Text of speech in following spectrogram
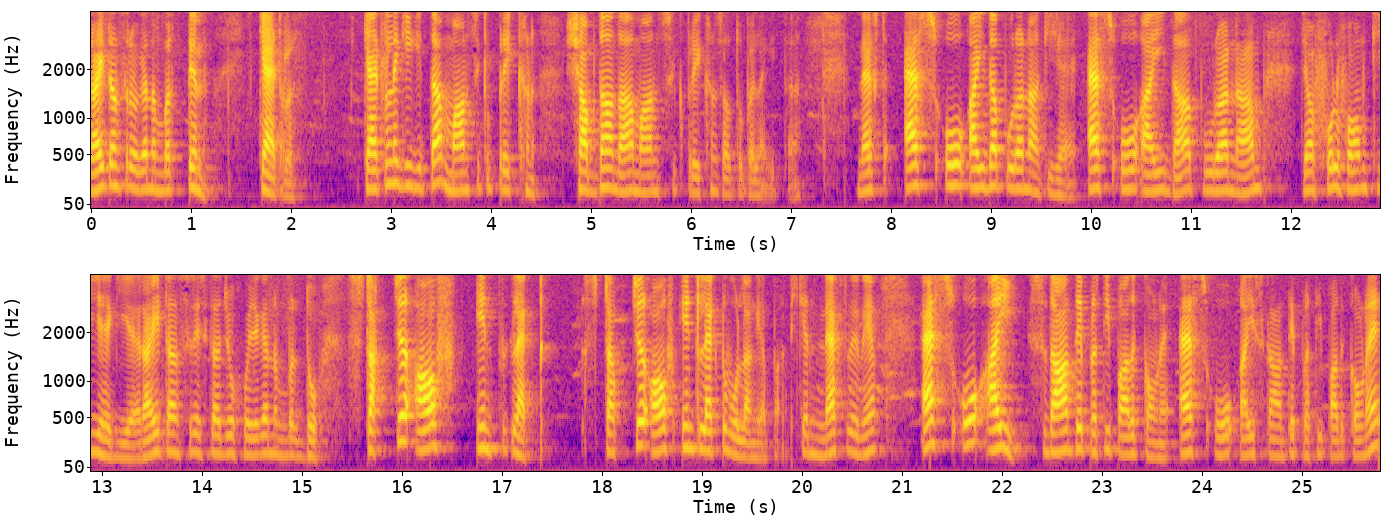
ਰਾਈਟ ਆਨਸਰ ਹੋਏਗਾ ਨੰਬਰ 3 ਕੈਟਲ। ਕੈਟਲ ਨੇ ਕੀ ਕੀਤਾ? ਮਾਨਸਿਕ ਪ੍ਰੇਖਣ ਸ਼ਬਦਾਂ ਦਾ ਮਾਨਸਿਕ ਪ੍ਰੇਖਣ ਸਭ ਤੋਂ ਪਹਿਲਾਂ ਕੀਤਾ। ਨੈਕਸਟ ਐਸ ਓ ਆਈ ਦਾ ਪੂਰਾ ਨਾਂ ਕੀ ਹੈ? ਐਸ ਓ ਆਈ ਦਾ ਪੂਰਾ ਨਾਮ ਜਾਂ ਫੁੱਲ ਫਾਰਮ ਕੀ ਹੈਗੀ ਹੈ? ਰਾਈਟ ਆਨਸਰ ਇਸ ਦਾ ਜੋ ਹੋਏਗਾ number 2 structure of intellect structure of intellect ਬੋਲਾਂਗੇ ਆਪਾਂ, ਠੀਕ ਹੈ? ਨੈਕਸਟ ਦੇਖਦੇ ਹਾਂ। ਐਸ ਓ ਆਈ ਸਿਧਾਂਤ ਦੇ ਪ੍ਰਤੀਪਾਦਕ ਕੌਣ ਹੈ? ਐਸ ਓ ਆਈ ਸਿਧਾਂਤ ਦੇ ਪ੍ਰਤੀਪਾਦਕ ਕੌਣ ਹੈ?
